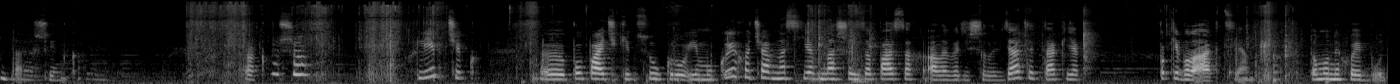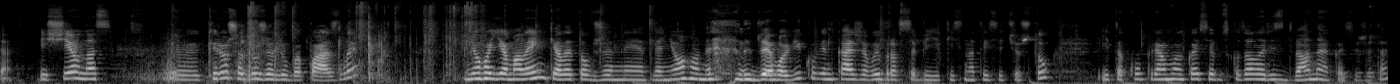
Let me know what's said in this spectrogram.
Ну так, шинка. Так, ну що, хлібчик, по пачці цукру і муки, хоча в нас є в наших запасах, але вирішили взяти так, як поки була акція. Тому нехай буде. І ще у нас е, Кирюша дуже любить пазли. В нього є маленькі, але то вже не для нього, не, не для його віку. Він каже, вибрав собі якісь на тисячу штук. І таку прямо якась, я б сказала, різдвяна якась вже, так?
